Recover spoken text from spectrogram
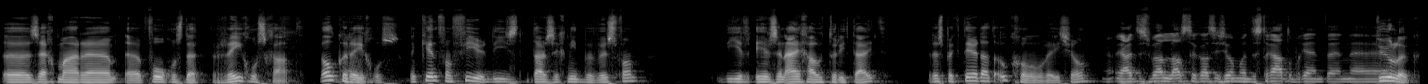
eh, zeg maar, eh, volgens de regels gaat. Welke Ja. regels? Een kind van vier, die is daar zich niet bewust van. Die heeft, heeft zijn eigen autoriteit. Respecteer dat ook gewoon, weet je wel. ja, het is wel lastig als hij zomaar de straat op rent. En, Tuurlijk,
